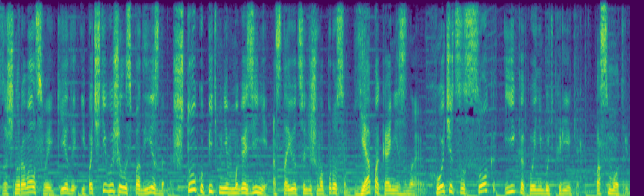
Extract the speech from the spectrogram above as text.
зашнуровал свои кеды и почти вышел из подъезда. Что купить мне в магазине, остается лишь вопросом. Я пока не знаю. Хочется сок и какой-нибудь крекер. Посмотрим.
